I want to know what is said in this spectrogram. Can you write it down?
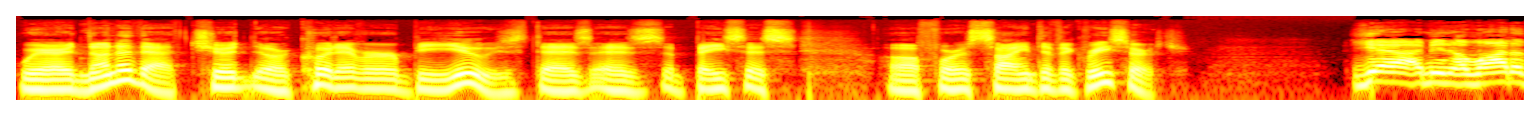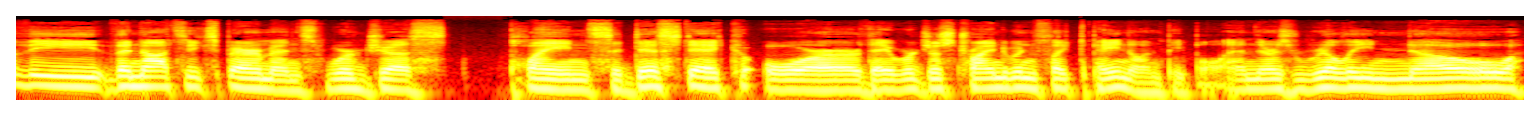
where none of that should or could ever be used as as a basis uh, for scientific research. Yeah, I mean, a lot of the the Nazi experiments were just plain sadistic or they were just trying to inflict pain on people. And there's really no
